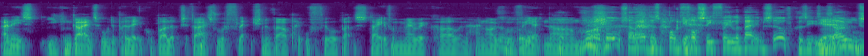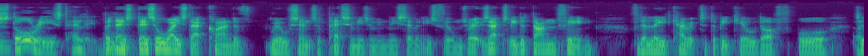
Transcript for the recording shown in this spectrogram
And it's you can go into all the political bollocks of that. It's a reflection of how people feel about the state of America and the hangover Oh, of Vietnam. But But, also, how does Bob Yeah. Fosse feel about himself? Because it's his own story he's telling. but there's there's always that kind of real sense of pessimism in these seventies films, where it was actually the done thing for the lead character to be killed off or to,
